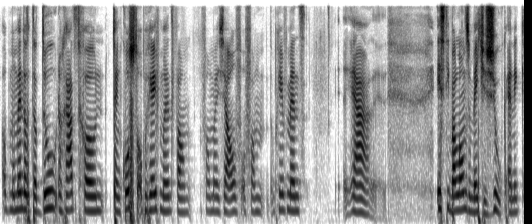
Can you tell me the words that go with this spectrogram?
op het moment dat ik dat doe, dan gaat het gewoon ten koste op een gegeven moment van, van mijzelf. Of van op een gegeven moment, ja, is die balans een beetje zoek. En ik,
